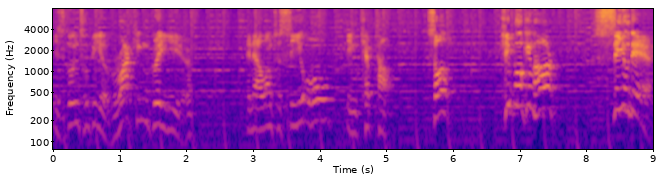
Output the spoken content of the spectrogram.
is going to be a rocking great year and I want to see you all in Cape Town. So keep working hard. See you there.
